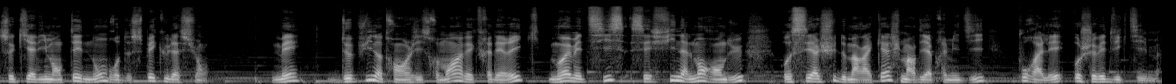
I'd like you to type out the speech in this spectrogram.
ce qui alimentait nombre de spéculations. Mais depuis notre enregistrement avec Frédéric, Mohamed VI s'est finalement rendu au CHU de Marrakech mardi après-midi pour aller au chevet de victimes.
